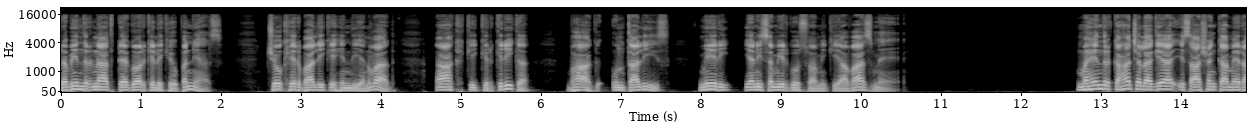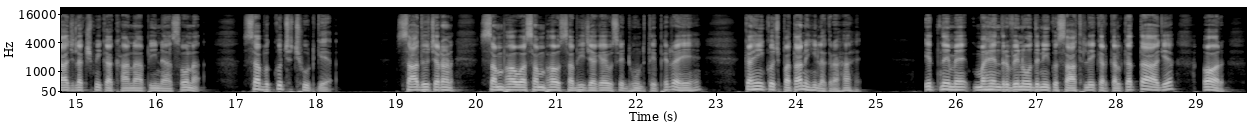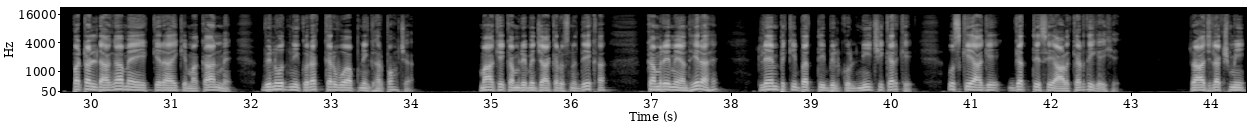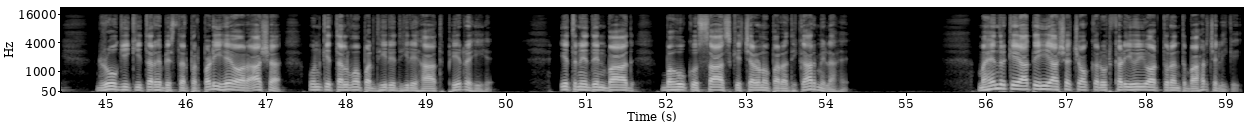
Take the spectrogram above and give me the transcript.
रविन्द्रनाथ टैगोर के लिखे उपन्यास, चोखेर बाली के हिंदी अनुवाद, आँख की किरकिरी का भाग उनतालीस, मेरी यानी समीर गोस्वामी की आवाज़ में। महेंद्र कहाँ चला गया? इस आशंका में राजलक्ष्मी का खाना, पीना, सोना, सब कुछ छूट गया। साधुचरण, संभव, असंभव सभी जगह उसे ढूंढते फिर रहे हैं, कहीं कुछ पता नहीं लग रहा है। इतने में महेंद्र विनोदनी को साथ लेकर कलकत्ता आ गया और पटलडांगा में एक किराए के मकान में विनोदनी को रखकर वो अपने घर पहुँचा। माँ के कमरे में जाकर उसने देखा, कमरे में अंधेरा है। लैंप की बत्ती बिल्कुल नीची करके उसके आगे गत्ते से आड़ कर दी गई है। राजलक्ष्मी रोगी की तरह बिस्तर पर पड़ी है और आशा उनके तलवों पर धीरे धीरे हाथ फेर रही है। इतने दिन बाद बहू को सास के चरणों पर अधिकार मिला है। महेंद्र के आते ही आशा चौंक कर उठ खड़ी हुई और तुरंत बाहर चली गई।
